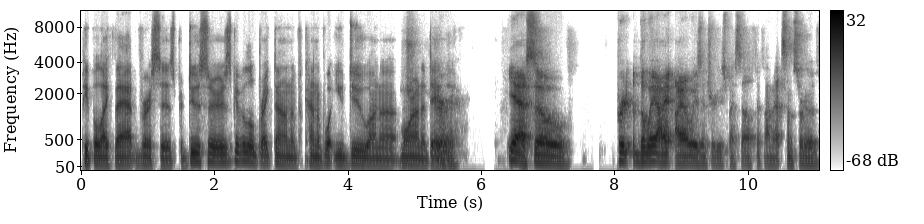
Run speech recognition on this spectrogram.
people like that versus producers? Give a little breakdown of kind of what you do on a more on a daily. Sure. yeah so the way I, I always introduce myself if i'm at some sort of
